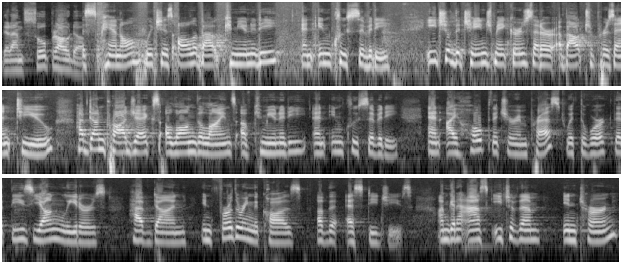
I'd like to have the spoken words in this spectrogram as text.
that I'm so proud of. This panel, which is all about community and inclusivity. Each of the change makers that are about to present to you have done projects along the lines of community and inclusivity. And I hope that you're impressed with the work that these young leaders have done in furthering the cause of the SDGs. I'm going to ask each of them in turn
